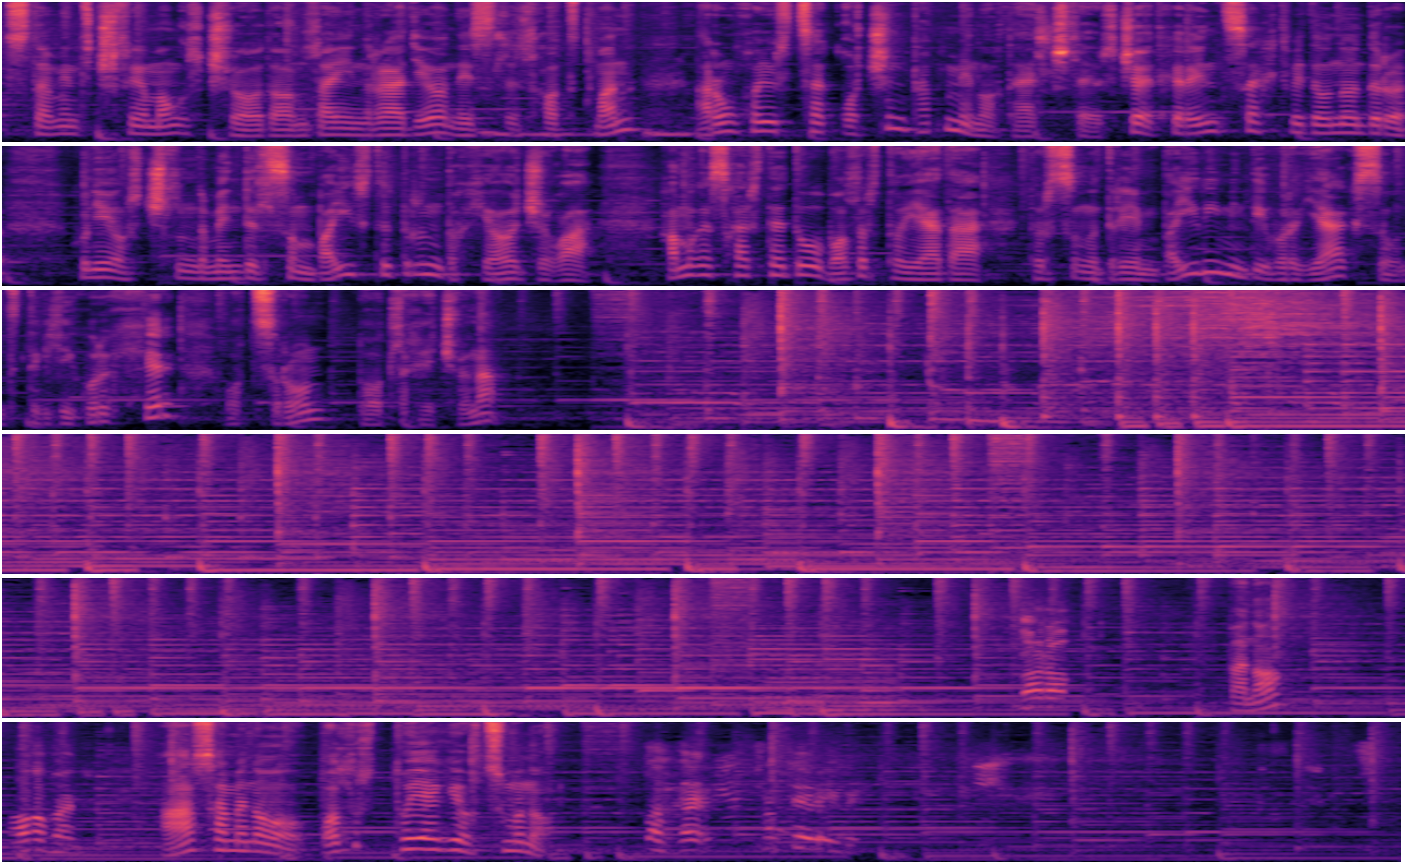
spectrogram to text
Уцтай мэдчилгээ монголчууд онлайн радио нийслэл хотод маань 12 цаг 35 минут айлчлаа иржээ. Тэгэхээр энэ цагт бид өнөөдөр хүний орчлонд мэндэлсэн баяр төдрөн дохиож байгаа. Хамгаас хайртай дүү болор туяада төрсөн өдрийн баярын мэндийг хүргье гэсэн үндтгэлийг хүргэхээр утас руу дуудлага хийж байна. Бано? Аа байна. Аа сайн байна уу? Болор туяагийн утас мөн үү? Хатэр ирээ.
